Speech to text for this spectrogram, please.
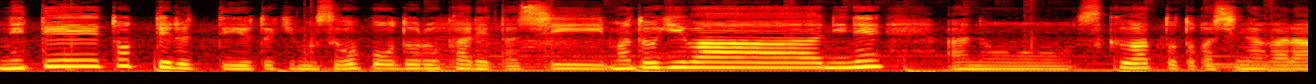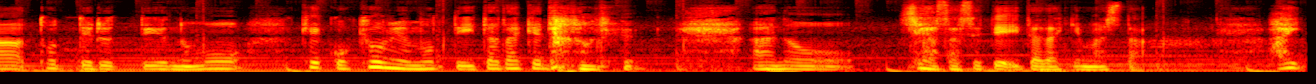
寝て撮ってるっていう時もすごく驚かれたし窓際にねあのスクワットとかしながら撮ってるっていうのも結構興味を持っていただけたのであのシェアさせていただきました。はい。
